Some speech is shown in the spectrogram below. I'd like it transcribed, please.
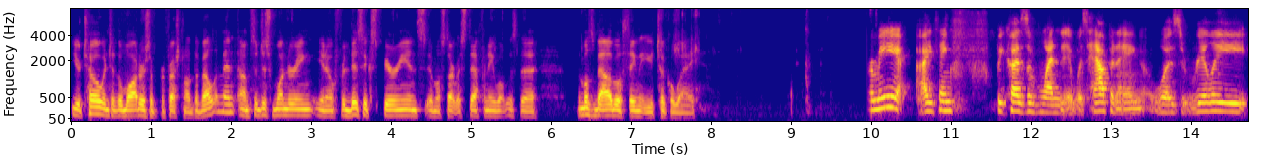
your toe into the waters of professional development. Um, so just wondering, you know, for this experience, and we'll start with Stephanie, what was the, the most valuable thing that you took away? For me, I think because of when it was happening was really,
